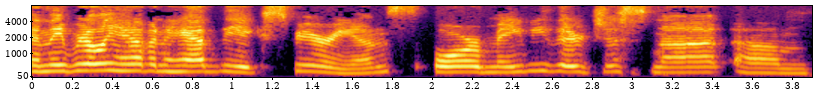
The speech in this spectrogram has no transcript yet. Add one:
and they really haven't had the experience or maybe they're just not um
